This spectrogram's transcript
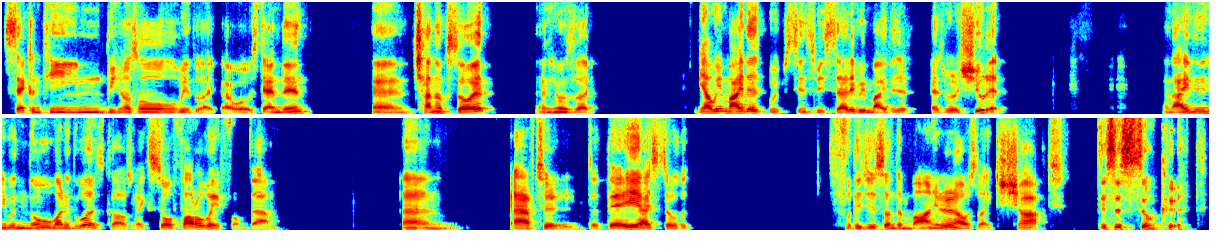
second team rehearsal with like our stand-in and Chan-wook saw it and he was like, yeah, we might have, since we said it, we might as well shoot it. And I didn't even know what it was because I was like so far away from them. And after the day I saw the footages on the monitor, I was like shocked. This is so good.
